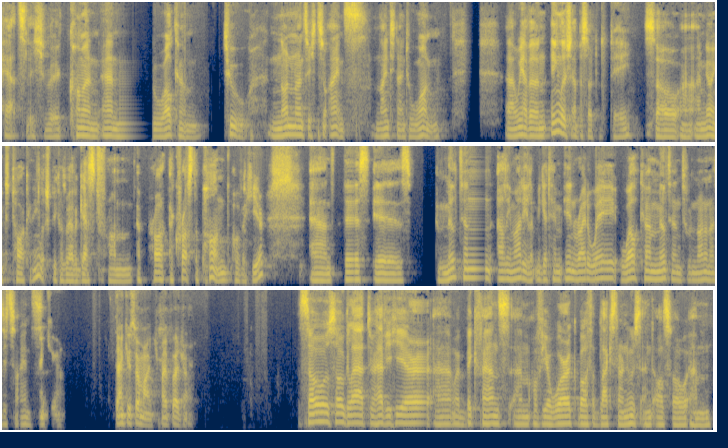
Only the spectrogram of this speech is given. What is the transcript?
Herzlich willkommen and welcome to 99 zu 1, 99 to 1. Uh, we have an English episode today, so uh, I'm going to talk in English because we have a guest from across the pond over here. And this is Milton Allimadi. Let me get him in right away. Welcome, Milton, to 99 to 1. Thank you. Thank you so much. My pleasure. So, so glad to have you here. Uh, we're big fans um, of your work, both at Black Star News and also um,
